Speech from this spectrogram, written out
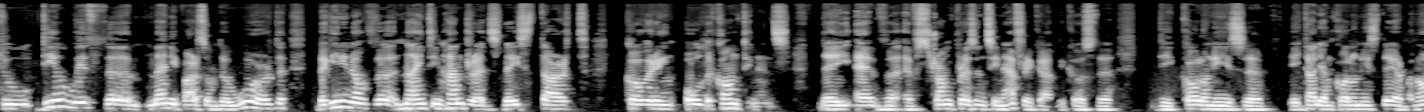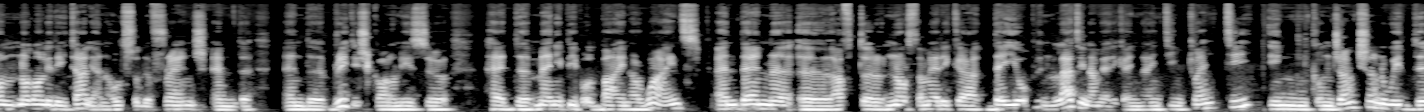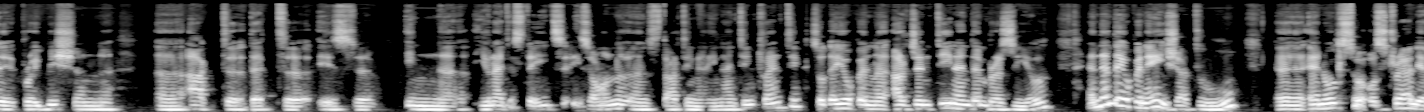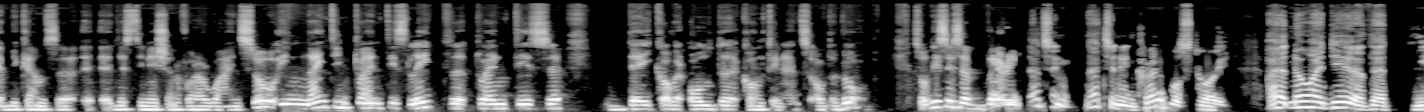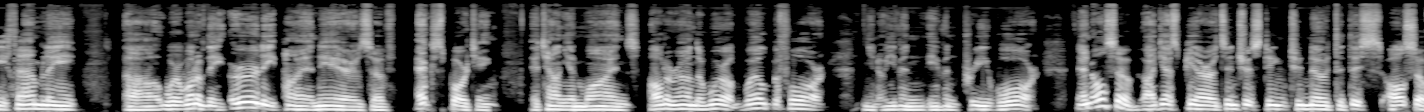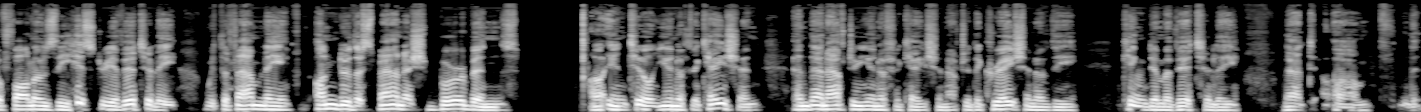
to deal with uh, many parts of the world. Beginning of the 1900s, they start covering all the continents. They have a strong presence in Africa because the the colonies, uh, the Italian colonies there, but not, not only the Italian, also the French and uh, and the British colonies uh, had uh, many people buying our wines. And then uh, uh, after North America, they opened Latin America in 1920 in conjunction with the Prohibition Act that is in uh, United States is on uh, starting in 1920. So they open uh, Argentina and then Brazil, and then they open Asia too, uh, and also Australia becomes a, a, destination for our wine. So in 1920s, late 20s, uh, they cover all the continents of the globe. So this is a very that's an that's an incredible story. I had no idea that the family uh, were one of the early pioneers of exporting Italian wines all around the world, well before, you know, even even pre-war. And also, I guess, Pierre, it's interesting to note that this also follows the history of Italy with the family under the Spanish Bourbons uh, until unification. And then after unification, after the creation of the Kingdom of Italy, that um,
